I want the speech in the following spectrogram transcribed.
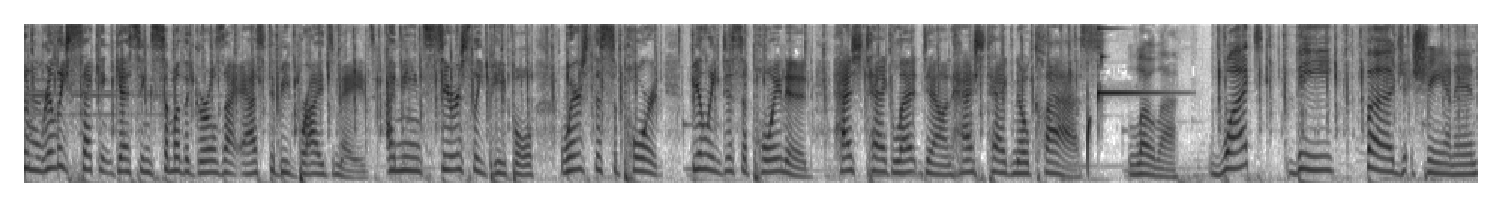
I'm really second guessing some of the girls I asked to be bridesmaids. I mean, seriously, people, where's the support? Feeling disappointed. Hashtag letdown. Hashtag no class. Lola. What the fudge, Shannon?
